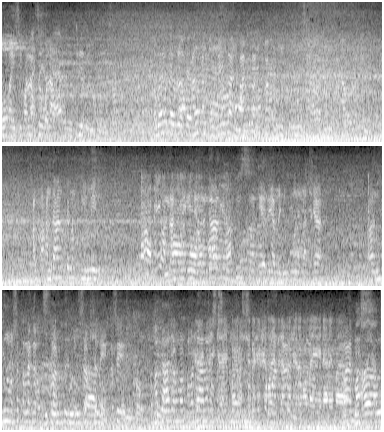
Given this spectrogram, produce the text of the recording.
OIC pa lang, so wala pa rin clear na makausap. So ngayon meron na sir. Ang ang bago lang, bago nung Ang andahan ka ng email. Andahan ka ng email regarding this uh, area na hindi naman siya ah, hindi naman siya talaga obstructed obstruction eh. Kasi madalang, madalang ang sasakyan ng dumadaan. Ma, Promise. ah, ang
